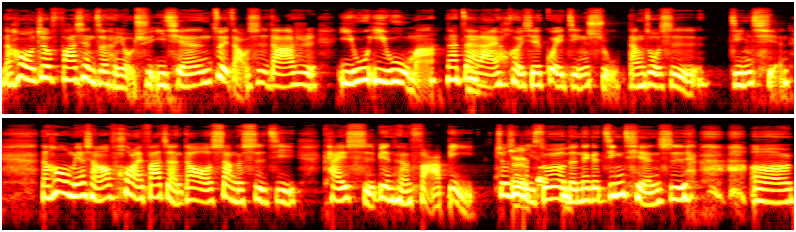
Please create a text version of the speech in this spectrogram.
然后就发现这很有趣。以前最早是大家是以物易物嘛，那再来会有一些贵金属当做是金钱，然后没有想到后来发展到上个世纪开始变成法币，就是你所有的那个金钱是呃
